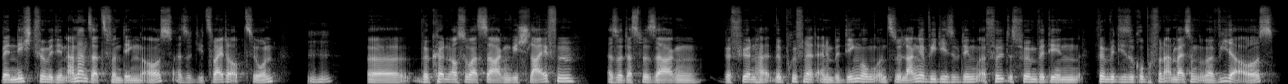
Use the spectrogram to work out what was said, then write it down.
Wenn nicht, führen wir den anderen Satz von Dingen aus, also die zweite Option. Mhm. Äh, wir können auch sowas sagen wie Schleifen, also dass wir sagen, wir führen halt, wir prüfen halt eine Bedingung und solange wie diese Bedingung erfüllt ist, führen wir den, führen wir diese Gruppe von Anweisungen immer wieder aus.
